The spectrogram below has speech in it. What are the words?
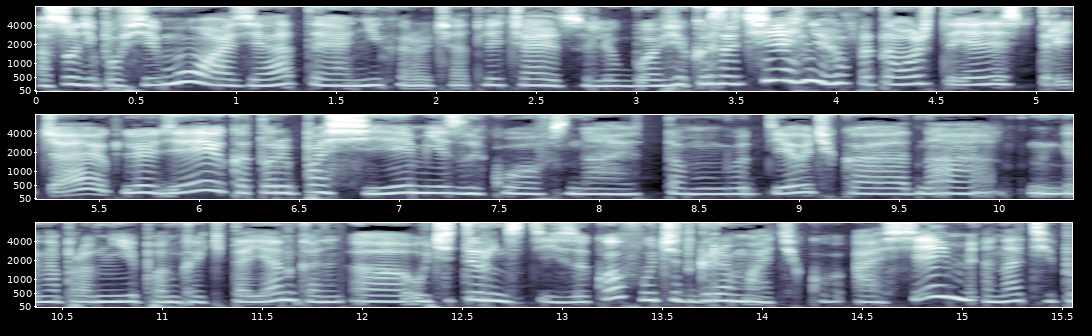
А судя по всему, азиаты, они, короче, отличаются любовью к изучению, потому что я здесь встречаю людей, которые по семь языков знают. Там вот девочка одна, она, правда, не японка, а китаянка, она, а, у 14 языков учит грамматику, а 7 она типа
